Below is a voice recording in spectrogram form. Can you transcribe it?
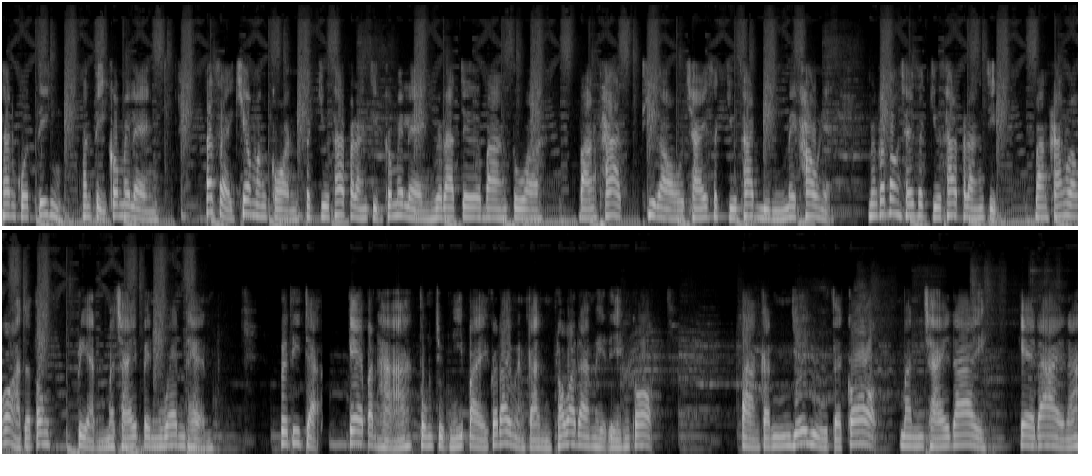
ทัลโคสติ้งมันติก็ไม่แรง ถ้าใส่เขี้ยวมังกรสกิลธาตุพลังจิตก็ไม่แรง เวลาเจอบางตัวบางธาตุที่เราใช้สกิลธาตุบินไม่เข้าเนี่ย มันก็ต้องใช้สกิลธาตุพลังจิต บางครั้งเราก็อาจจะต้องเปลี่ยนมาใช้เป็นแว่นแทน เพื่อที่จะแก้ปัญหาตรงจุดนี้ไปก็ได้เหมือนกัน เพราะว่าดาเมจเองก็ต่างกันเยอะอยู่ แต่ก็มันใช้ได้แก้ได้นะ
